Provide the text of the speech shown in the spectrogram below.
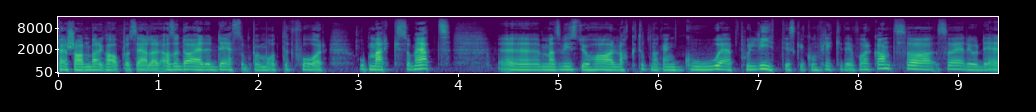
Per Sandberg har på seg. Eller, altså, da er det det som på en måte får oppmerksomhet. Uh, mens hvis du har lagt opp noen gode politiske konflikter i forkant, så, så er det jo det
